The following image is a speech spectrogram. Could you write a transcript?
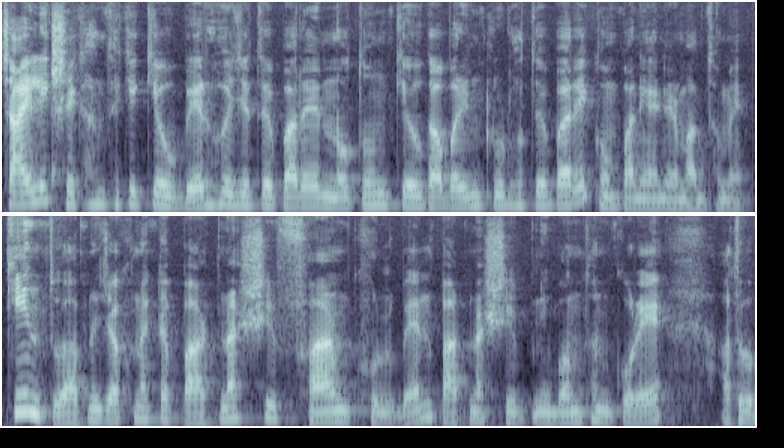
চাইলে সেখান থেকে কেউ বের হয়ে যেতে পারে, নতুন কেউ আবার ইনক্লুড হতে পারে কোম্পানি আইনের মাধ্যমে। কিন্তু আপনি যখন একটা পার্টনারশিপ ফার্ম খুলবেন পার্টনারশিপ নিবন্ধন করে অথবা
